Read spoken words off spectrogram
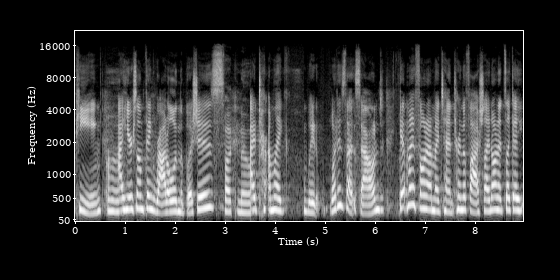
peeing. Uh. I hear something rattle in the bushes. Fuck no. I turn. I'm like, wait, what is that sound? Get my phone out of my tent. Turn the flashlight on. It's like a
